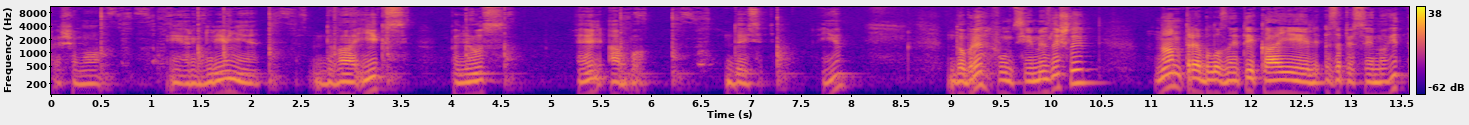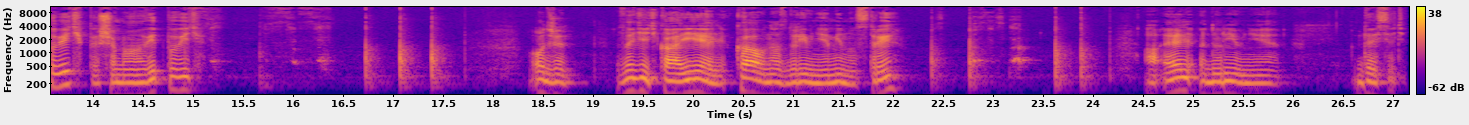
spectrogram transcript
Пишемо y дорівнює 2х плюс L або 10. Є? Добре, функції ми знайшли. Нам треба було знайти k і L. Записуємо відповідь, пишемо відповідь. Отже, знайдіть k і L. K у нас дорівнює мінус 3, а L дорівнює 10.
